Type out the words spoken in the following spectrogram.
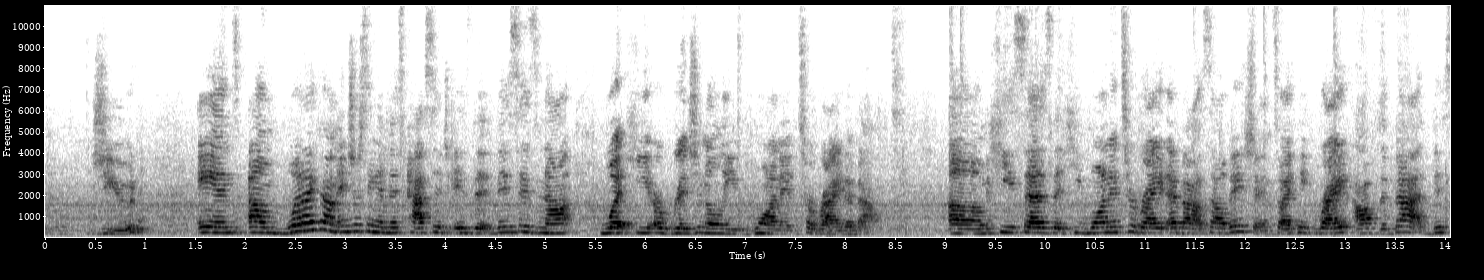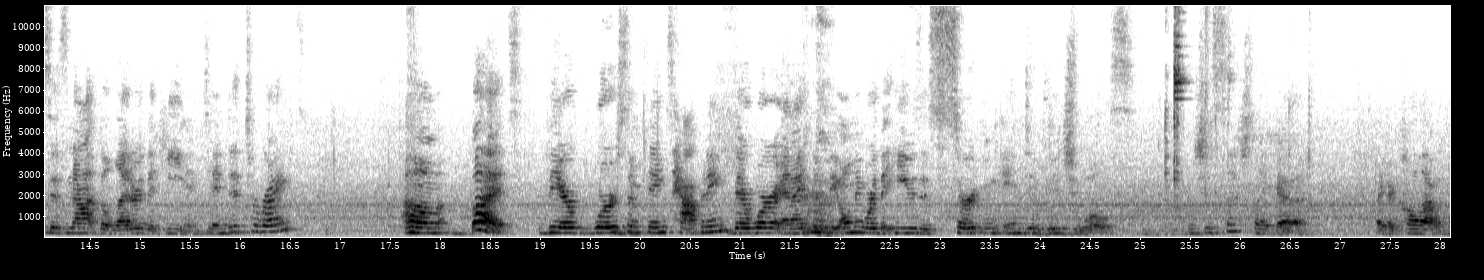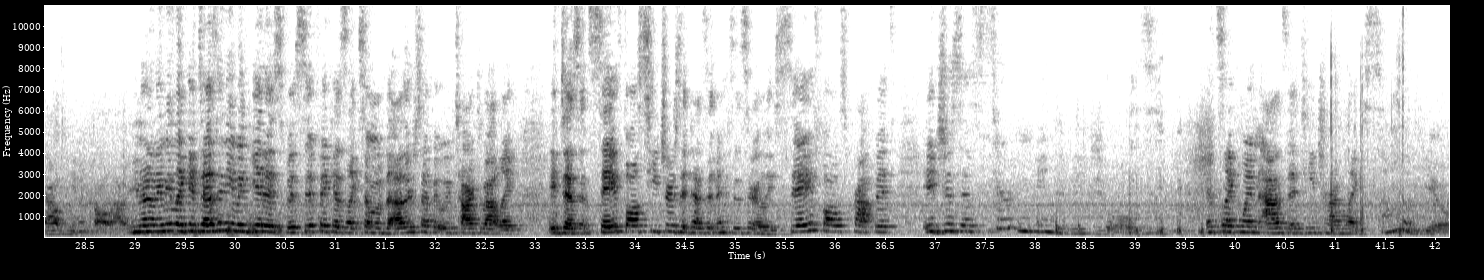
Jude. And um, what I found interesting in this passage is that this is not what he originally wanted to write about. Um, he says that he wanted to write about salvation. So I think right off the bat, this is not the letter that he intended to write. Um, but there were some things happening. There were, and I think the only word that he uses, certain individuals, which is such like a like a call out without being a call out. You know what I mean? Like it doesn't even get as specific as like some of the other stuff that we've talked about. Like it doesn't say false teachers. It doesn't necessarily say false prophets. It just says certain individuals. It's like when as a teacher I'm like, some of you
